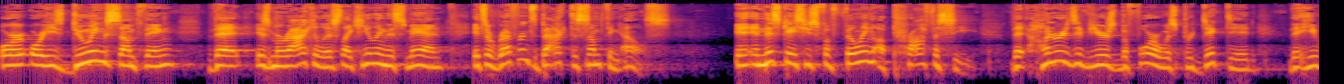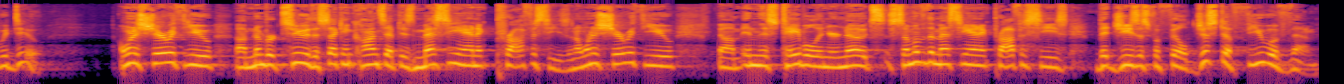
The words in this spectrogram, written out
or, or he's doing something that is miraculous, like healing this man, it's a reference back to something else. In, in this case, he's fulfilling a prophecy that hundreds of years before was predicted that he would do. I want to share with you, um, number two, the second concept is messianic prophecies. And I want to share with you um, in this table in your notes some of the messianic prophecies that Jesus fulfilled, just a few of them.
